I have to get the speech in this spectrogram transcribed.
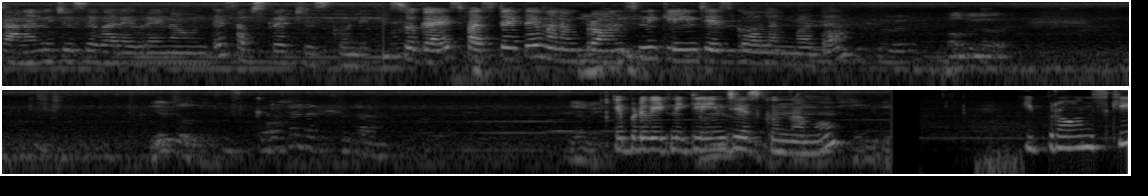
ఛానల్ని చూసేవారు ఎవరైనా ఉంటే సబ్స్క్రైబ్ చేసుకోండి. సో గైస్ ఫస్ట్ అయితే మనం ప్రాన్స్ని క్లీన్ చేసుకోవాలన్నమాట. ఇప్పుడు వీటిని క్లీన్ చేసుకుందాము. ఈ ప్రాన్స్కి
